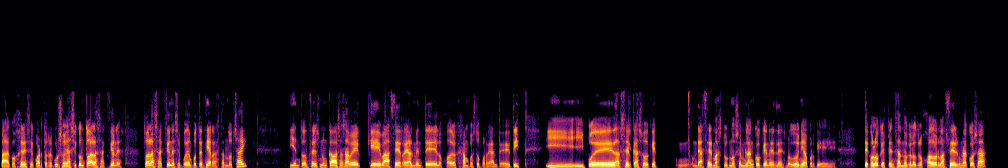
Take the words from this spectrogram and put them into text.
para coger ese cuarto recurso. Y así con todas las acciones. Todas las acciones se pueden potenciar gastando chai y entonces nunca vas a saber qué va a hacer realmente los jugadores que se han puesto por delante de ti. Y puede darse el caso que de hacer más turnos en blanco que en el Snowdonia porque te coloques pensando que el otro jugador va a hacer una cosa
